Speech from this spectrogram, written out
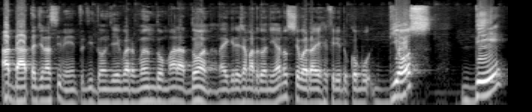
a data de nascimento de Dom Diego Armando Maradona. Na igreja maradoniana, o seu herói é referido como Dios, D,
